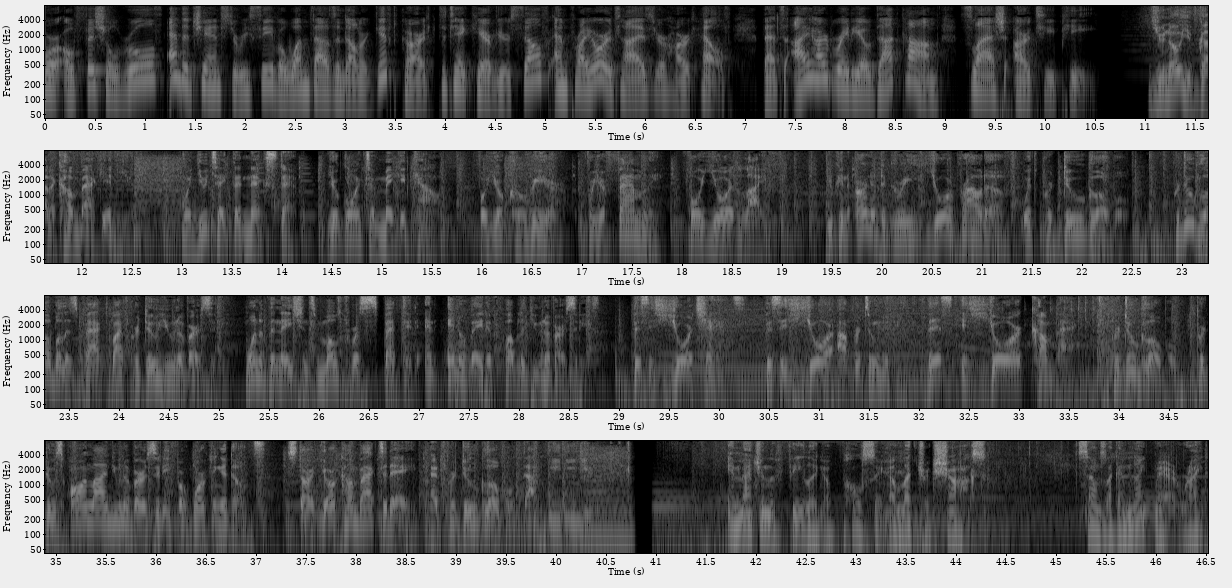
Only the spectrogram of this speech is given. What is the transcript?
for official rules and a chance to receive a $1,000 gift card to take care of yourself and prioritize your heart health. That's iheartradio.com slash RTP. You know you've got a comeback in you. When you take the next step, you're going to make it count for your career, for your family, for your life. You can earn a degree you're proud of with Purdue Global. Purdue Global is backed by Purdue University, one of the nation's most respected and innovative public universities. This is your chance. This is your opportunity. This is your comeback. Purdue Global, Purdue's online university for working adults. Start your comeback today at purdueglobal.edu. Imagine the feeling of pulsing electric shocks. Sounds like a nightmare, right?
